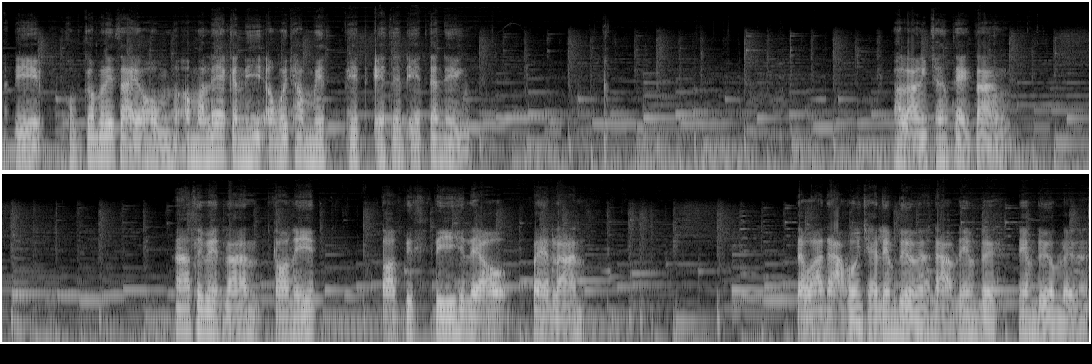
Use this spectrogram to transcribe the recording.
อันนี้ผมก็ไม่ได้ใส่เพราะผมเอามาแลกกันนี้เอาไว้ทำเม็ดเพชร S S S นั่นเอง พลังช่างแตกต่าง 51 ล้าน ตอนนี้ตอนปีปีที่แล้ว 8 ล้าน แต่ว่าดาบผมใช้เล่มเดิมนะ ดาบเล่มเลย เล่มเดิมเลยนะ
